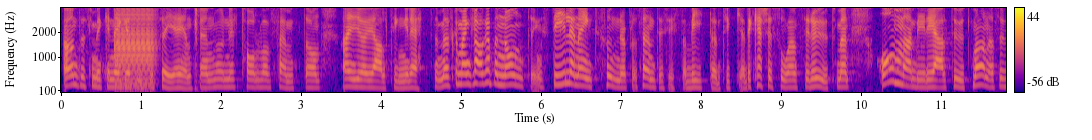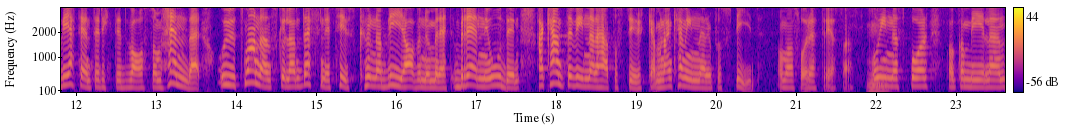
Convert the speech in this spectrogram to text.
Jag har inte så mycket negativt att säga egentligen. Vunnit 12 av 15. Han gör ju allting rätt. Men ska man klaga på någonting? Stilen är inte 100% i sista biten tycker jag. Det kanske är så han ser ut. Men om han blir rejält utmanad så vet jag inte riktigt vad som händer. Och utmanaren skulle han definitivt kunna bli av nummer ett, Brenny Odin. Han kan inte vinna det här på styrka, men han kan vinna det på speed om man får rätt resa. Mm. Och innespår bakom bilen,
